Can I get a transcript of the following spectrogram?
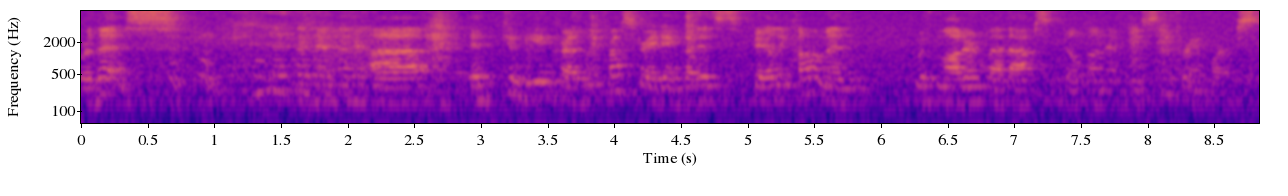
Or this? uh, it can be incredibly frustrating, but it's fairly common with modern web apps built on MVC frameworks.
